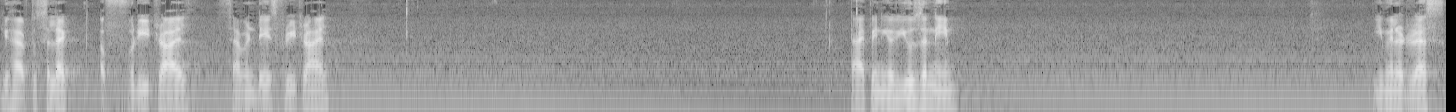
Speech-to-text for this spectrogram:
You have to select a free trial 7 days free trial. Type in your username email address.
